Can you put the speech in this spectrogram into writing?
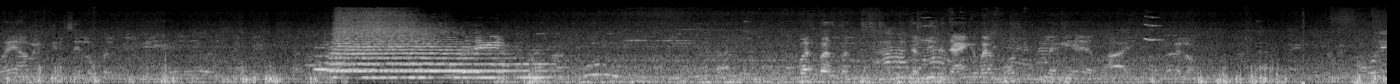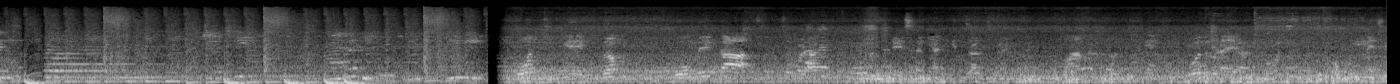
भाई हमें फिर से लोकल मिल गई है बस बस बस। जल्दी से जाएँगे भाई, बहुत लगी है, भाई। बॉम्बे का सबसे बड़ा स्टेशन यानी कि चर्च है। वहाँ पे बहुत बड़ा यार बहुत। घूमने से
